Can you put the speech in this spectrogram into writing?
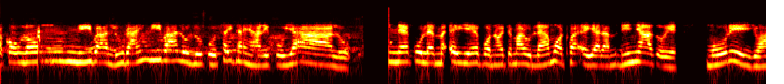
အကုန်လုံးနီးပါလူတိုင်းနီးပါလို့လို့ကိုစိတ်တိုင်းဟာတွေကိုရလို့ နဲ့ကိုလည်းမအိပ်ရဲပေါ့နော်ကျမတို့လမ်းပေါ်ထွက်အိပ်ရတာမင်းညဆိုရင်မိုးတွေရွာ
